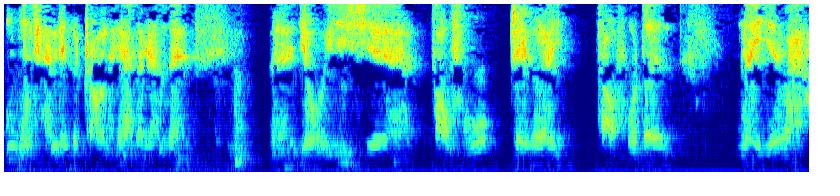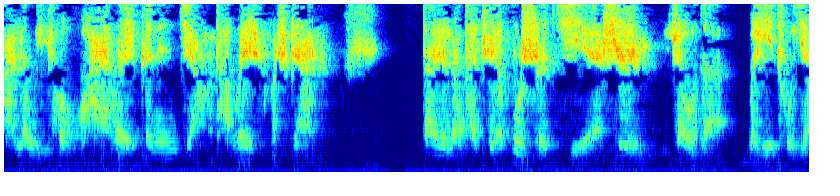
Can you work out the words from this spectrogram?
目前这个状态下的人类。呃，有一些造福，这个造福的内因外涵呢，我以后我还会跟您讲它为什么是这样的。但是呢，它绝不是解释宇宙的唯一途径。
